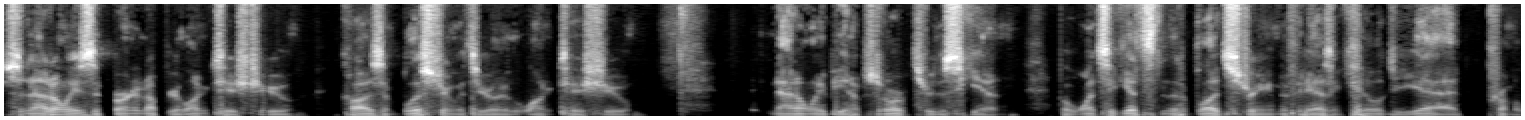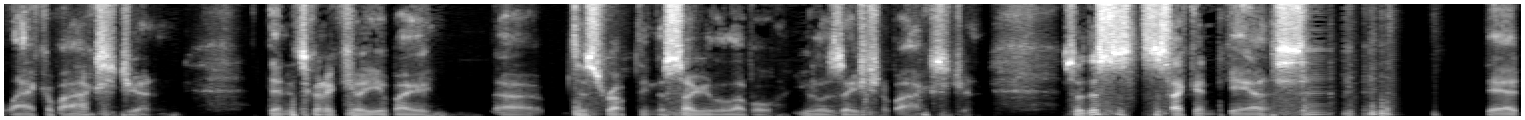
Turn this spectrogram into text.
So not only is it burning up your lung tissue, causing blistering with your lung tissue, not only being absorbed through the skin, but once it gets into the bloodstream, if it hasn't killed you yet from a lack of oxygen, then it's going to kill you by uh, disrupting the cellular level utilization of oxygen. So this is the second gas that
